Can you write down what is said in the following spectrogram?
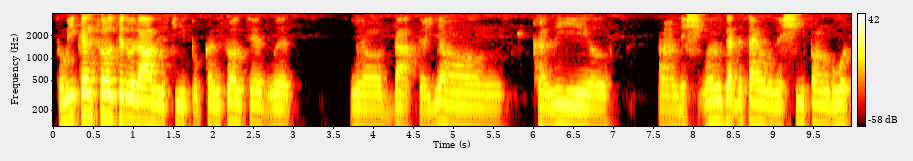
So we consulted with all these people, consulted with, you know, Dr. Young, Khalil, and the, what was at the time it was the Sheep and Goat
